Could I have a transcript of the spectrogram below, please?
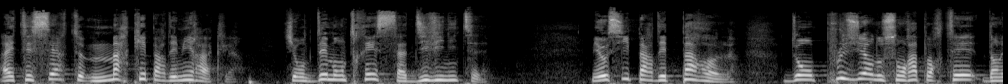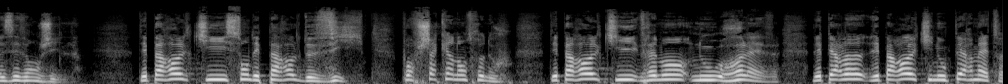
a été certes marqué par des miracles qui ont démontré sa divinité, mais aussi par des paroles dont plusieurs nous sont rapportées dans les évangiles. Des paroles qui sont des paroles de vie pour chacun d'entre nous. Des paroles qui vraiment nous relèvent. Des, paroles qui nous permettent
